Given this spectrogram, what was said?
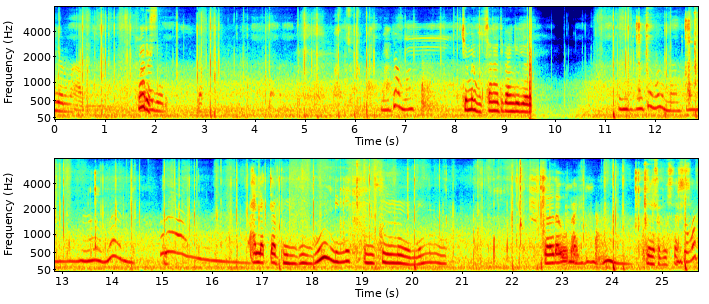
biliyorum abi. Neresi? Yiyeceğim lan. Kömür bul sen hadi ben geliyorum. Kömür yiyeceğim oğlum ben. Alakta bum bum bum minnet unsuno Nerede ben? Neyse boş ver. Burada var.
